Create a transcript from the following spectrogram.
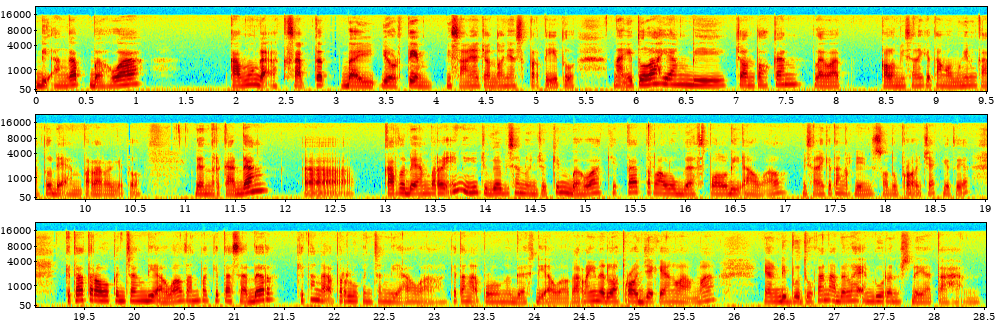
dianggap bahwa kamu nggak accepted by your team misalnya contohnya seperti itu. Nah itulah yang dicontohkan lewat kalau misalnya kita ngomongin kartu the emperor gitu. Dan terkadang uh, kartu The Emperor ini juga bisa nunjukin bahwa kita terlalu gaspol di awal, misalnya kita ngerjain sesuatu project gitu ya, kita terlalu kencang di awal tanpa kita sadar kita nggak perlu kencang di awal, kita nggak perlu ngegas di awal, karena ini adalah project yang lama, yang dibutuhkan adalah endurance daya tahan.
